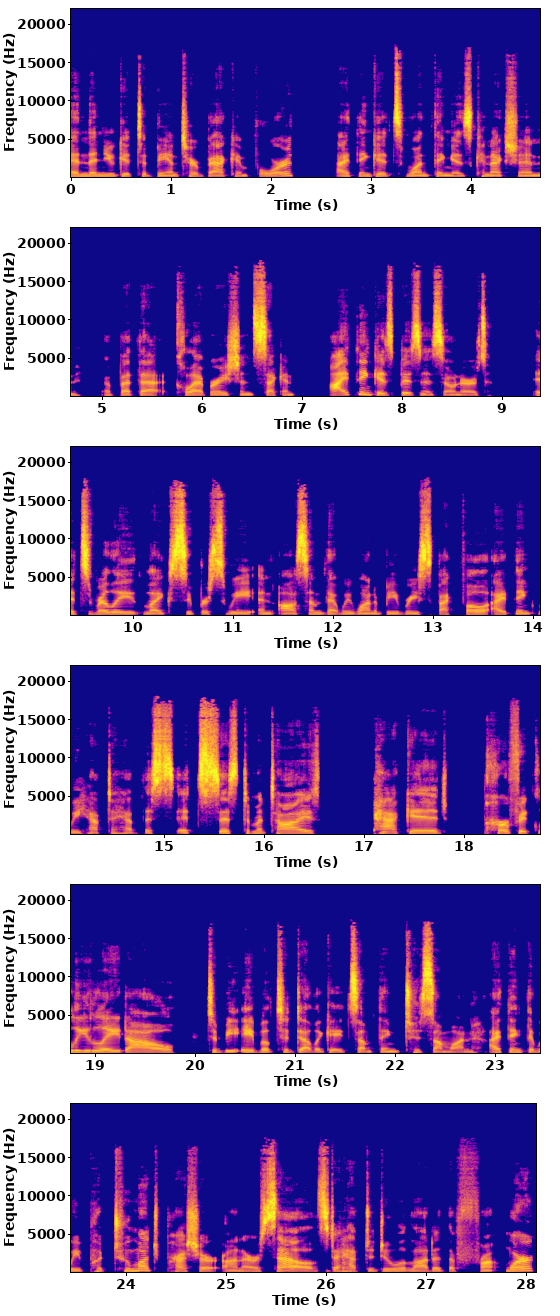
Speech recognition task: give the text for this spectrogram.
and then you get to banter back and forth, I think it's one thing is connection, but that collaboration second. I think as business owners, it's really like super sweet and awesome that we want to be respectful. I think we have to have this, it's systematized, package, perfectly laid out to be able to delegate something to someone. I think that we put too much pressure on ourselves to mm-hmm. have to do a lot of the front work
